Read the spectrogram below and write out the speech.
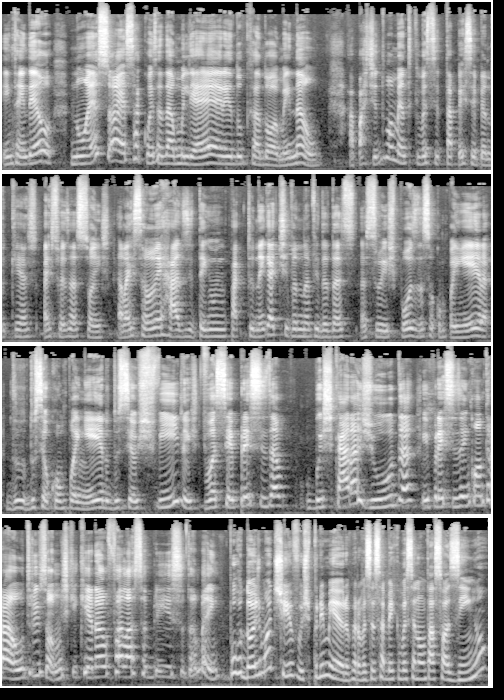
Entendeu? Não é só essa coisa da mulher educando o homem, não. A partir do momento que você tá percebendo que as, as suas ações, elas são erradas e têm um impacto negativo na vida da, da sua esposa, da sua companheira, do, do seu companheiro, dos seus filhos, você precisa buscar ajuda e precisa encontrar outros homens que queiram falar sobre isso também. Por dois motivos. Primeiro, para você saber que você não tá sozinho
